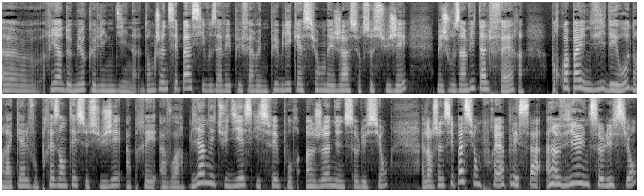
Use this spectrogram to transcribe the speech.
euh, rien de mieux que LinkedIn. Donc je ne sais pas si vous avez pu faire une publication déjà sur ce sujet, mais je vous invite à le faire. Pourquoi pas une vidéo dans laquelle vous présentez ce sujet après avoir bien étudié ce qui se fait pour un jeune, une solution. Alors je ne sais pas si on pourrait appeler ça un vieux, une solution,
